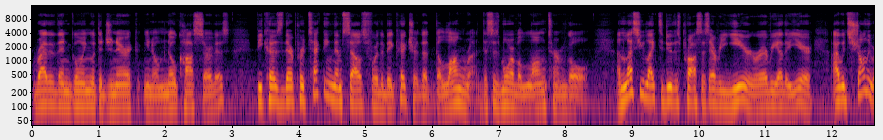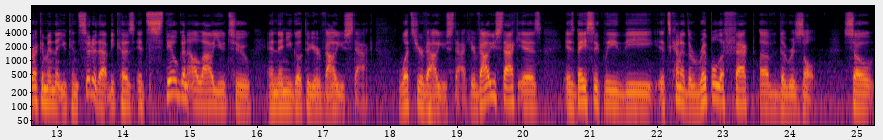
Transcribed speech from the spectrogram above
rather than going with the generic, you know, no cost service because they're protecting themselves for the big picture, the, the long run. This is more of a long-term goal. Unless you like to do this process every year or every other year, I would strongly recommend that you consider that because it's still going to allow you to, and then you go through your value stack. What's your value stack? Your value stack is is basically the it's kind of the ripple effect of the result. So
